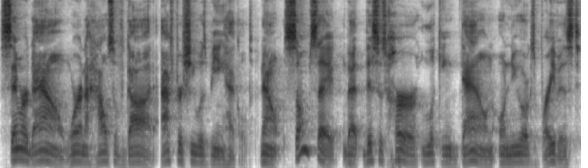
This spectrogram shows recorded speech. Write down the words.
simmer down, we're in a house of God, after she was being heckled. Now, some say that this is her looking down on New York's bravest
